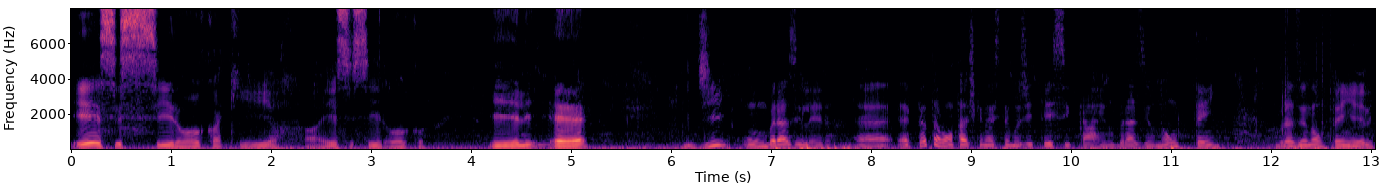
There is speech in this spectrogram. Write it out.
Esse siroco aqui, ó, esse siroco, ele é de um brasileiro. É, é, tanta vontade que nós temos de ter esse carro e no Brasil não tem. No Brasil não tem ele.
